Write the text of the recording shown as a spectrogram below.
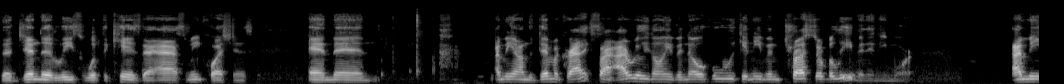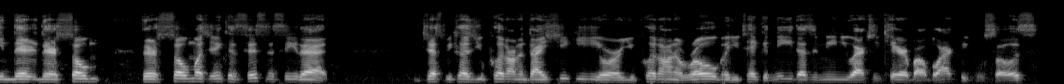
the agenda, at least with the kids that ask me questions, and then I mean on the Democratic side, I really don't even know who we can even trust or believe in anymore. I mean, there there's so there's so much inconsistency that just because you put on a dashiki or you put on a robe and you take a knee doesn't mean you actually care about black people. So it's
